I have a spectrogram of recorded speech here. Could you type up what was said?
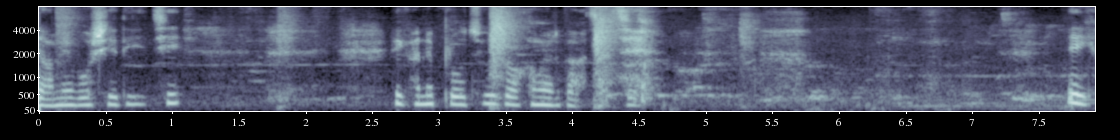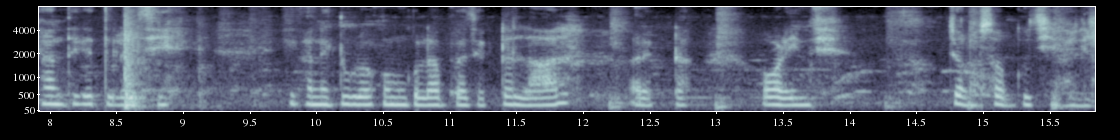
ডামে বসিয়ে দিয়েছি। এখানে প্রচুর রকমের গাছ আছে। এইখান থেকে তুলেছি। এখানে দু রকম গোলাপ গাছ, একটা লাল আর একটা অরেঞ্জ চলো সব গুছিয়ে ফেলি।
